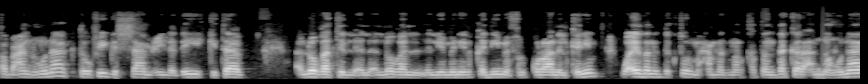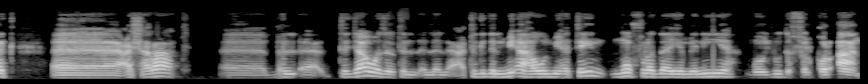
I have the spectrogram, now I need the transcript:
طبعا هناك توفيق السامعي لديه كتاب لغة ال- ال- اللغة اليمنية القديمة في القرآن الكريم. وأيضا الدكتور محمد مرقطن ذكر أن هناك آه، عشرات بل آه، تجاوزت ال- ال- المئة أو المئتين مفردة يمنية موجودة في القرآن.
